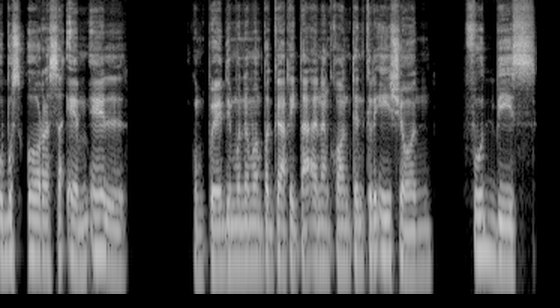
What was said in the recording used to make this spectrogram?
ubos oras sa ML. Kung pwede mo naman pagkakitaan ng content creation, food biz,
